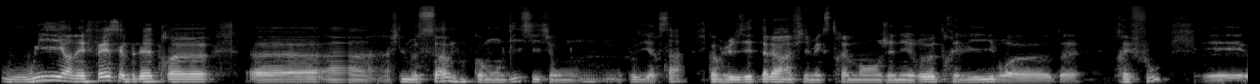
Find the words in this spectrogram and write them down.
Oui, en effet, c'est peut-être euh, euh, un, film somme, comme on dit, si, on, peut dire ça. Comme je le disais tout à l'heure, un film extrêmement généreux, très libre, euh, très, très fou. Et,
